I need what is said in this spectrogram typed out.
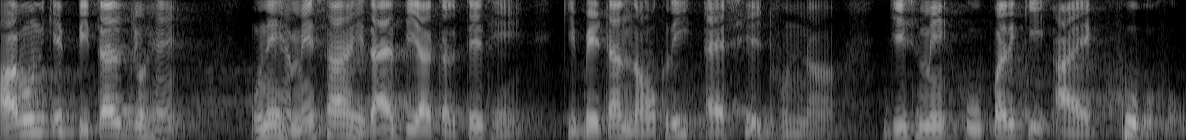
और उनके पिता जो हैं, उन्हें हमेशा हिदायत दिया करते थे कि बेटा नौकरी ऐसे ढूंढना जिसमें ऊपर की आय खूब हो।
